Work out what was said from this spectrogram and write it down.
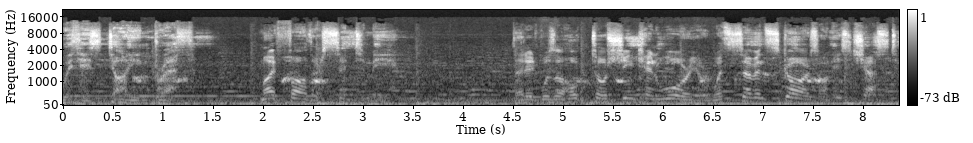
with his dying breath, my father said to me that it was a Hokuto Shinken warrior with seven scars on his chest.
